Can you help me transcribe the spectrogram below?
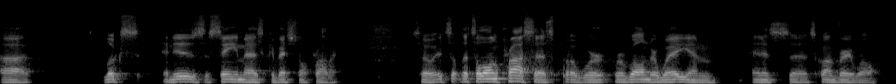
uh, looks and is the same as conventional product. So it's a, it's a long process, but we're we're well underway and and it's uh, it's gone very well.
